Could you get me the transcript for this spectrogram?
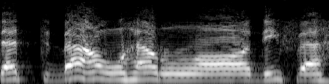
تتبعها الرادفة.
